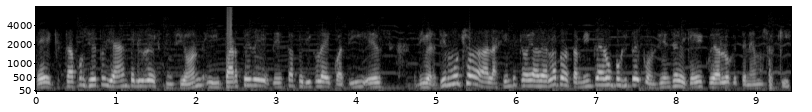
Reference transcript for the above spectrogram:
eh, que está, por cierto, ya en peligro de extinción. Y parte de, de esta película de Coatí es divertir mucho a la gente que vaya a verla, pero también crear un poquito de conciencia de que hay que cuidar lo que tenemos aquí.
